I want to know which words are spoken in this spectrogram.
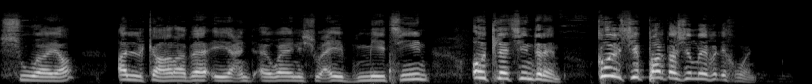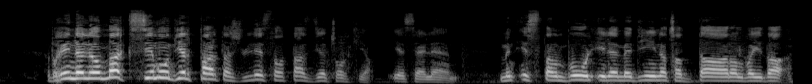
الشوايه الكهربائيه عند اواني شعيب 230 درهم. كلشي partager ال live الإخوان. بغينا le maximum ديال ال partage les sous-tasses ديال تركيا. يا سلام. من إسطنبول إلى مدينة الدار البيضاء.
